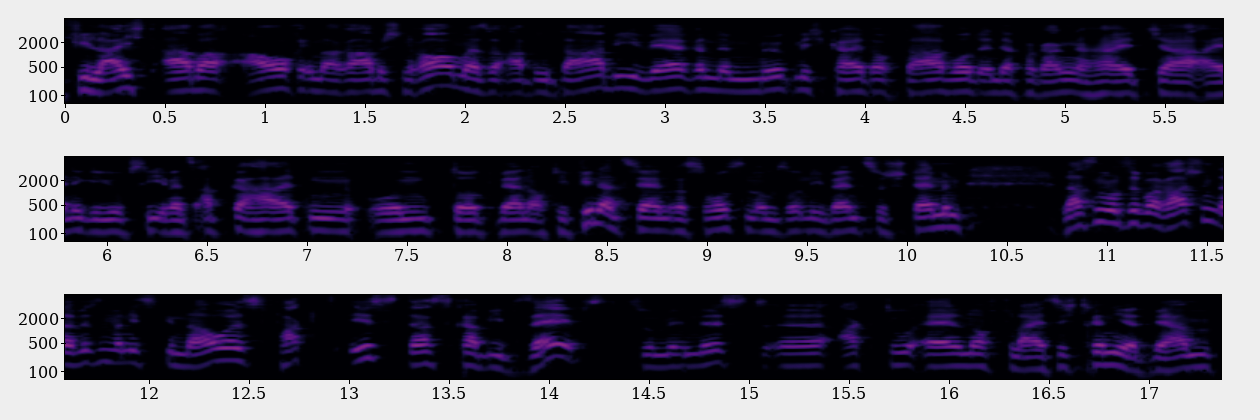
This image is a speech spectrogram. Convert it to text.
Vielleicht aber auch im arabischen Raum, also Abu Dhabi wäre eine Möglichkeit. Auch da wurde in der Vergangenheit ja einige UFC-Events abgehalten und dort wären auch die finanziellen Ressourcen, um so ein Event zu stemmen. Lassen wir uns überraschen, da wissen wir nichts Genaues. Fakt ist, dass Khabib selbst zumindest äh, aktuell noch fleißig trainiert. Wir haben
